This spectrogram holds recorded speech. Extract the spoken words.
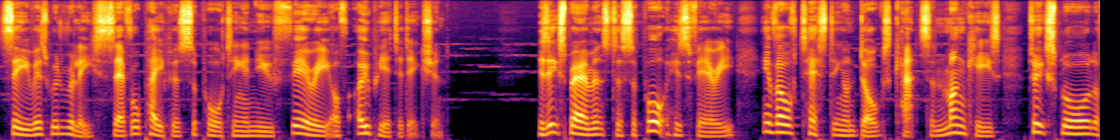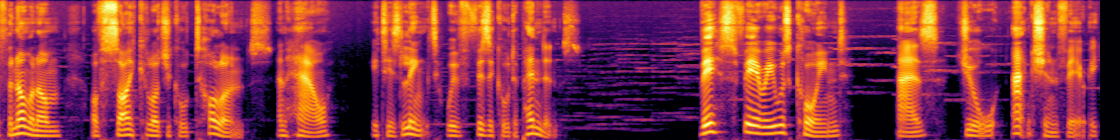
Seevers would release several papers supporting a new theory of opiate addiction. His experiments to support his theory involved testing on dogs, cats, and monkeys to explore the phenomenon of psychological tolerance and how it is linked with physical dependence. This theory was coined as dual action theory.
